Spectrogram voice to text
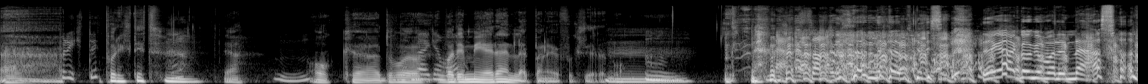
uh, På riktigt. på riktigt. Mm. Ja. Och uh, då var, var det det. mer än läpparna jag fokuserade på. Mm. Nej, precis. Den här gången var det näsan.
